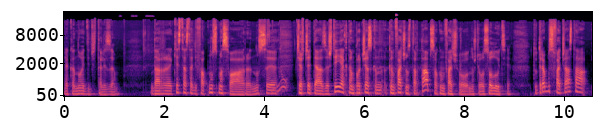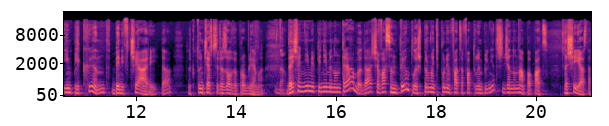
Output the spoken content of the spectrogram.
ia că noi digitalizăm. Dar chestia asta, de fapt, nu se măsoară, nu se nu. cercetează. Știi, e în proces, când, când faci un startup sau când faci o, nu știu, o soluție, tu trebuie să faci asta implicând beneficiarii, da? Pentru că tu încerci să rezolve problema. Da. Dar aici nimeni pe nimeni nu întreabă, da? Ceva se întâmplă și pe urmă te pune în fața faptului împlinit și genul, na, papați. Dar și e asta.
